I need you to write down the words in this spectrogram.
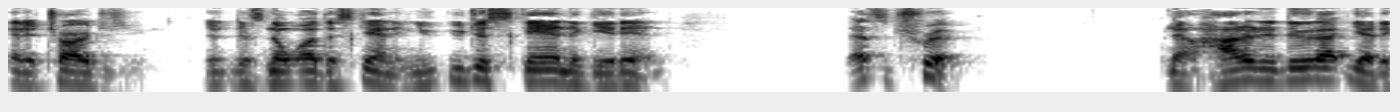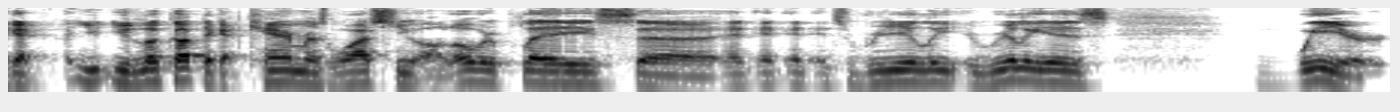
and it charges you. There's no other scanning. You you just scan to get in. That's a trip. Now, how did they do that? Yeah, they got you, you look up, they got cameras watching you all over the place. Uh, and, and, and it's really, it really is weird,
